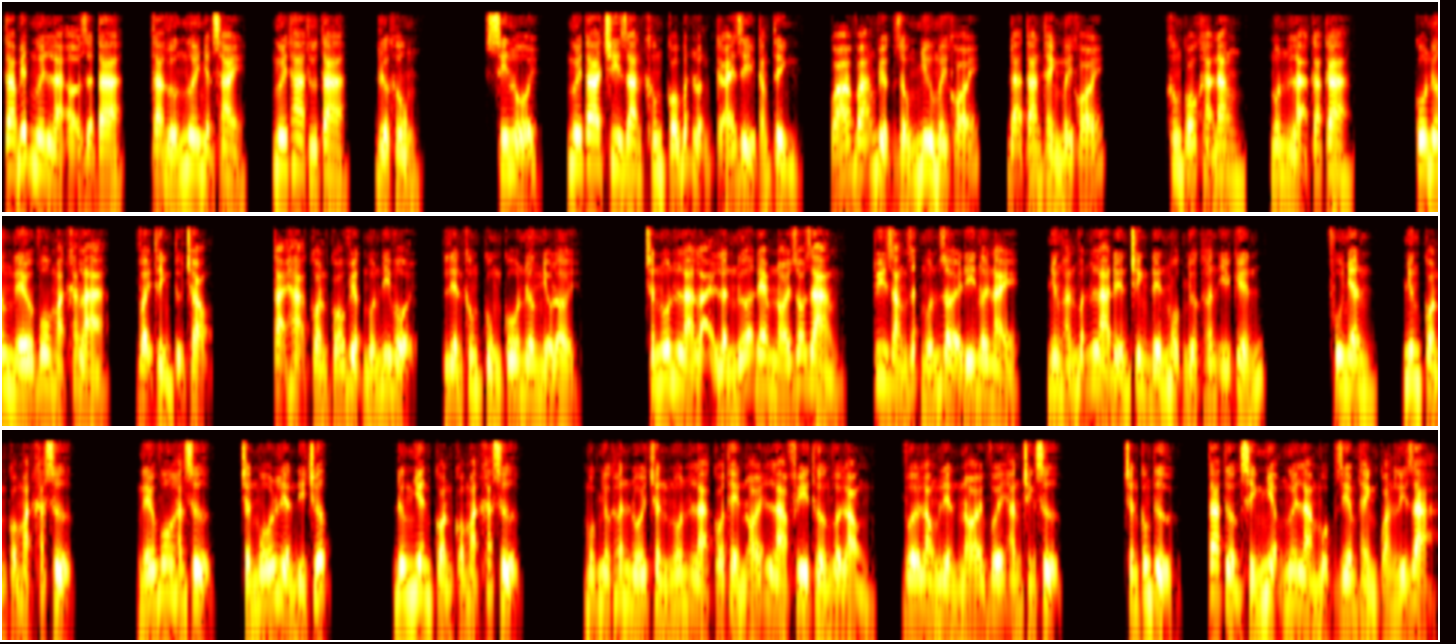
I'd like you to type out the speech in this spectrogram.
ta biết ngươi là ở giận ta, ta hướng ngươi nhận sai, ngươi tha thứ ta, được không? Xin lỗi, người ta chi gian không có bất luận cái gì cảm tình, quá vãng việc giống như mây khói, đã tan thành mây khói. Không có khả năng, luôn là ca ca. Cô nương nếu vô mặt khác là, vậy thỉnh tự trọng. Tại hạ còn có việc muốn đi vội, liền không cùng cô nương nhiều lời. Trần luôn là lại lần nữa đem nói rõ ràng, tuy rằng rất muốn rời đi nơi này, nhưng hắn vẫn là đến trinh đến một nhược thân ý kiến. Phu nhân, nhưng còn có mặt khác sự. Nếu vô hắn sự, Trần Mỗ liền đi trước. Đương nhiên còn có mặt khác sự. Một nhược hân đối Trần Luân là có thể nói là phi thường vừa lòng, vừa lòng liền nói với hắn chính sự. Trần công tử, ta tưởng xính nhiệm ngươi làm một diêm thành quản lý giả,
